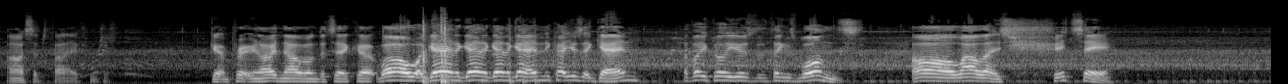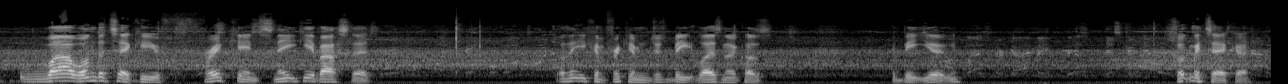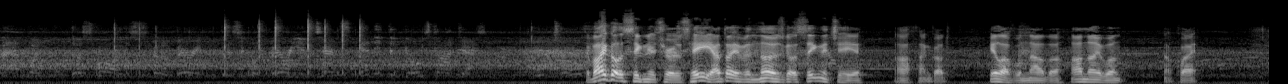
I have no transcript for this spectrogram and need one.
Oh, I said five. I'm just getting pretty annoyed now, Undertaker. Whoa, again, again, again, again. You can't use it again. I thought you could only use the things once. Oh, wow, that is shitty. Wow, Undertaker, you freaking sneaky bastard. I think you can freaking just beat Lesnar because he beat you. Suck me, Taker. Have I got a signature as he? I don't even know he's got a signature here. Oh, thank God. He'll have one now, though. Oh, no, he won't. Not quite.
